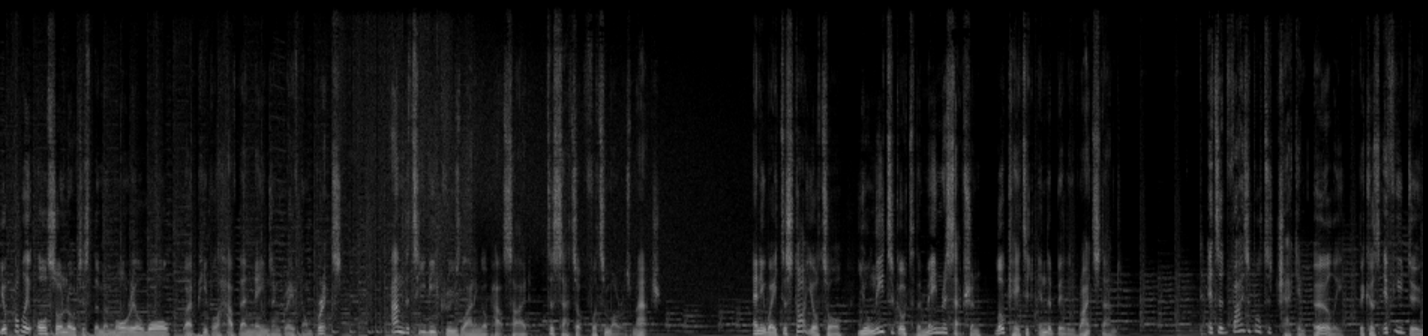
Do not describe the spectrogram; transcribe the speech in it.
You'll probably also notice the memorial wall where people have their names engraved on bricks, and the TV crews lining up outside to set up for tomorrow's match. Anyway, to start your tour, you'll need to go to the main reception located in the Billy Wright stand. It's advisable to check in early because if you do,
